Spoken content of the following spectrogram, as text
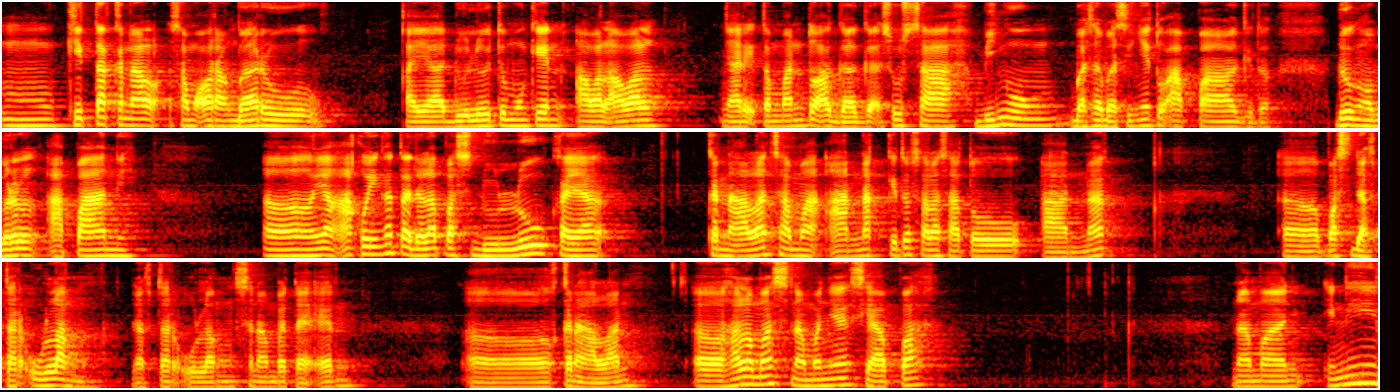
mm, kita kenal sama orang baru. Kayak dulu itu mungkin awal-awal nyari teman tuh agak-agak susah bingung bahasa basinya tuh apa gitu. Duh ngobrol apa nih? Uh, yang aku ingat adalah pas dulu kayak kenalan sama anak gitu salah satu anak uh, pas daftar ulang. Daftar ulang senam PTN uh, eh, kenalan. Uh, halo mas. Namanya siapa? Nama ini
